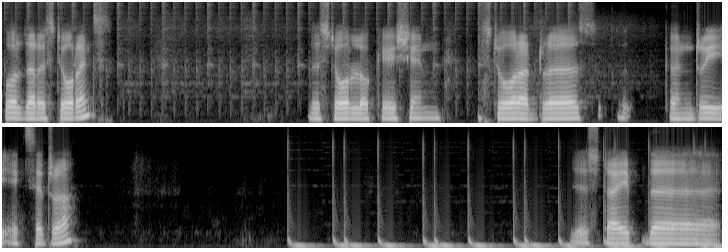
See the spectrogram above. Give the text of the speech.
for the restaurants. The store location store address country etc just type the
